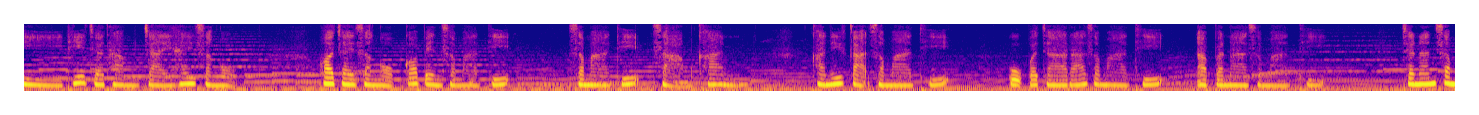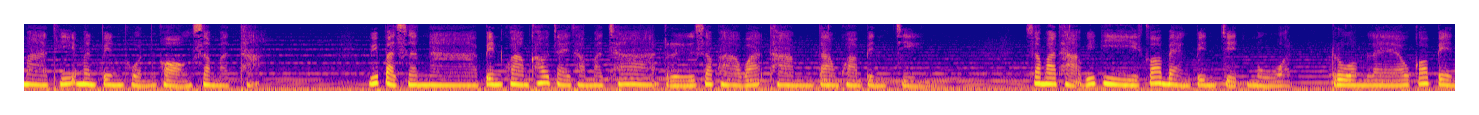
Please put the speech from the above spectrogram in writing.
ธีที่จะทำใจให้สงบ พอใจสงบก็เป็นสมาธิ สมาธิสามขั้น คณิกะสมาธิ อุปจารสมาธิ อัปปนาสมาธิ ฉะนั้นสมาธิมันเป็นผลของสมถะ วิปัสสนาเป็นความเข้าใจธรรมชาติหรือสภาวะธรรมตามความเป็นจริง สมถาวิธีก็แบ่งเป็นเจ็ดหมวด รวมแล้วก็เป็น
